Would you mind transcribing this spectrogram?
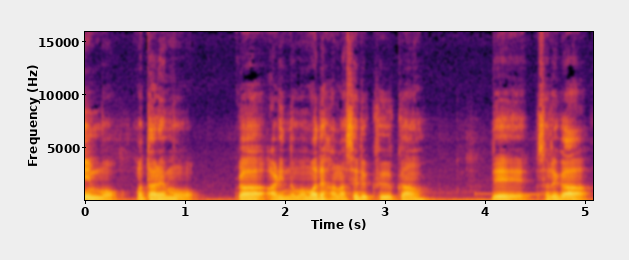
身も、まあ、誰もがありのままで話せる空間でそれが、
